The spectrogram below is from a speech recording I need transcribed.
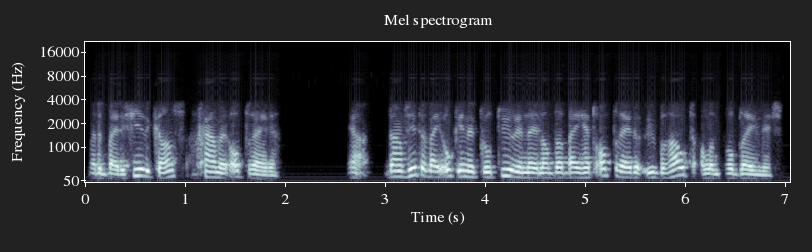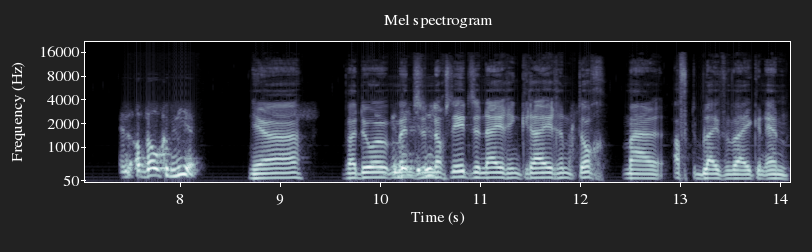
Maar bij de vierde kans gaan we optreden. Ja, dan zitten wij ook in een cultuur in Nederland waarbij het optreden überhaupt al een probleem is. En op welke manier? Ja, waardoor mensen dus- nog steeds de neiging krijgen toch maar af te blijven wijken en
